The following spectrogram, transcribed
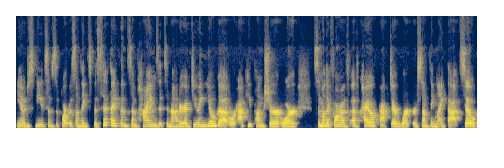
you know just need some support with something specific then sometimes it's a matter of doing yoga or acupuncture or some other form of, of chiropractor work or something like that. So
